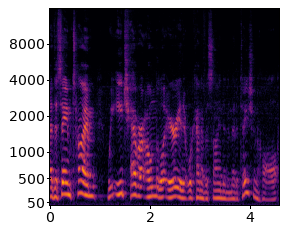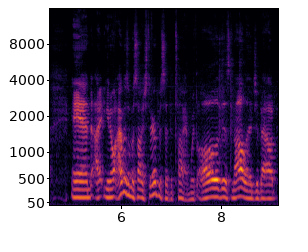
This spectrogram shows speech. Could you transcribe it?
At the same time, we each have our own little area that we're kind of assigned in the meditation hall. And I, you know, I was a massage therapist at the time with all of this knowledge about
